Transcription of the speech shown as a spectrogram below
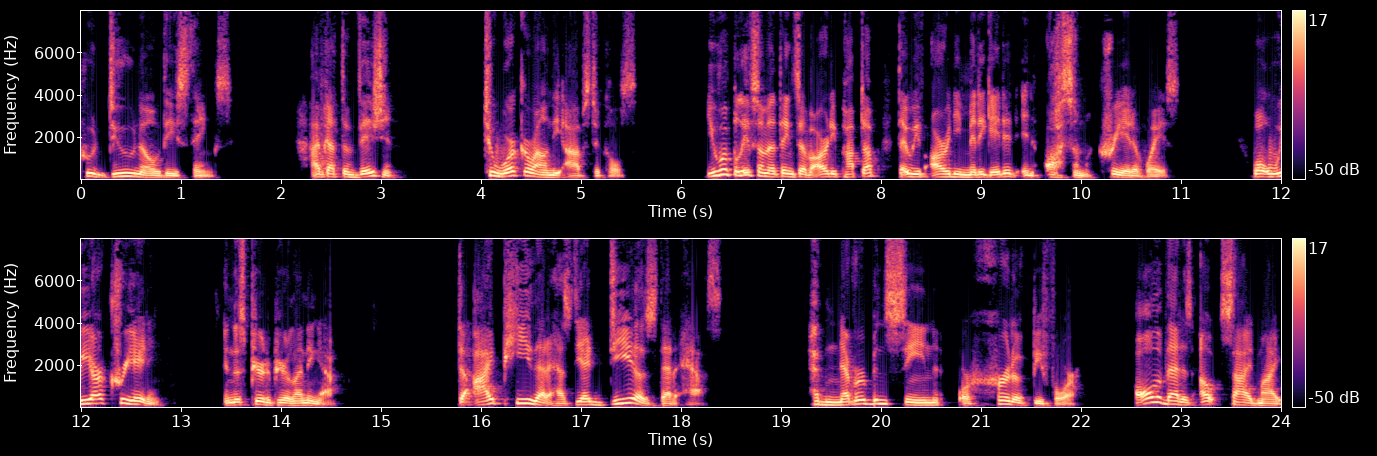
who do know these things. I've got the vision to work around the obstacles. You won't believe some of the things that have already popped up that we've already mitigated in awesome, creative ways. What we are creating in this peer to peer lending app, the IP that it has, the ideas that it has, have never been seen or heard of before. All of that is outside my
